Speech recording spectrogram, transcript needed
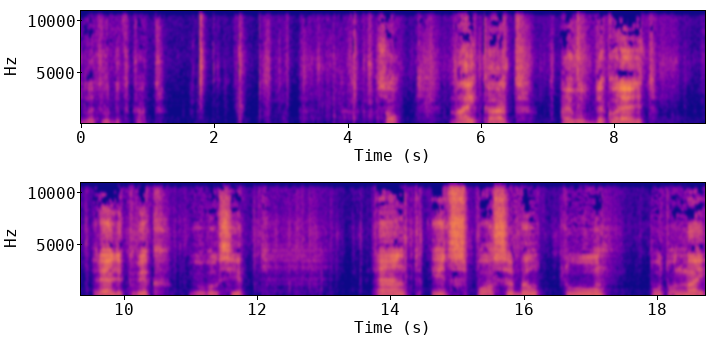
little bit cut so my card I will decorate really quick you will see. And it's possible to put on my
